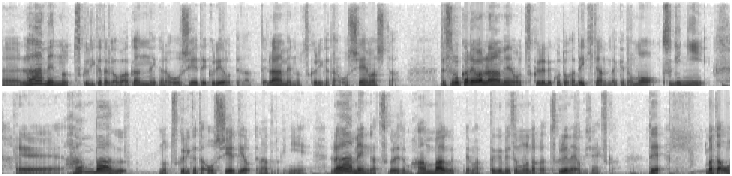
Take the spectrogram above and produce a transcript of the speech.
えー、ラーメンの作り方がわかんないから教えてくれよってなって、ラーメンの作り方を教えました。で、その彼はラーメンを作れることができたんだけども、次に、えー、ハンバーグの作り方を教えてよってなった時に、ラーメンが作れてもハンバーグって全く別物だから作れないわけじゃないですか。で、また教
